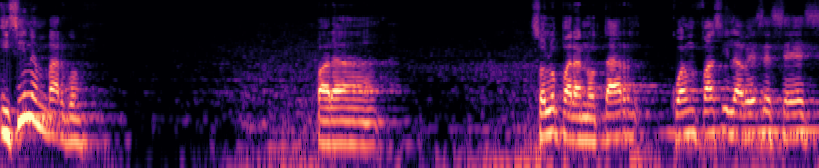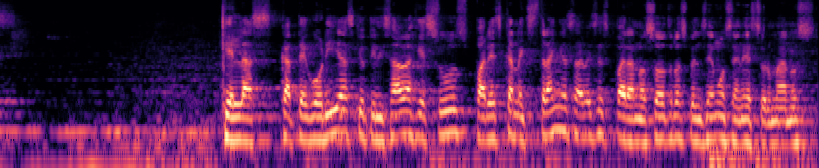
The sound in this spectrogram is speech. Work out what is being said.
Y sin embargo, para solo para notar cuán fácil a veces es que las categorías que utilizaba Jesús parezcan extrañas a veces para nosotros, pensemos en esto, hermanos.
